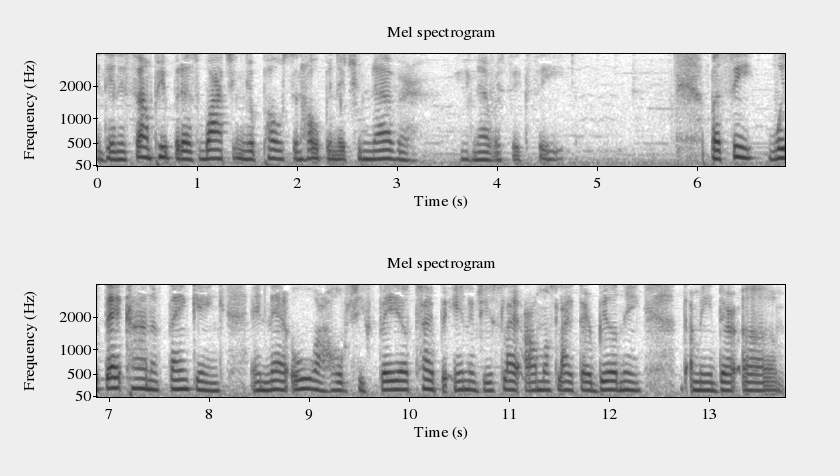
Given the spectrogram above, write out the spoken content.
And then there's some people that's watching your posts and hoping that you never, you never succeed. But see, with that kind of thinking and that, oh, I hope she failed type of energy, it's like almost like they're building, I mean, they're um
